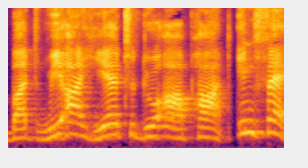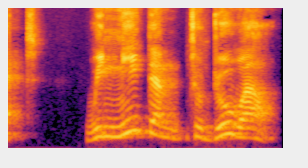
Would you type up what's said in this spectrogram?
but we are here to do our part. In fact, we need them to do well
